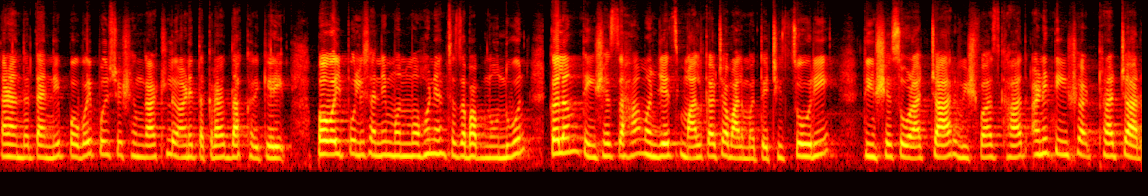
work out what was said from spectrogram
त्यानंतर त्यांनी पवई पोलीस स्टेशन गाठलं आणि तक्रार दाखल केली. पवई पोलिसांनी मनमोहन यांचा जबाब नोंदवून कलम तीनशे सहा म्हणजेच मालकाच्या मालमत्तेची चोरी तीनशे सोळा चार विश्वासघात आणि तीनशे अठरा चार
